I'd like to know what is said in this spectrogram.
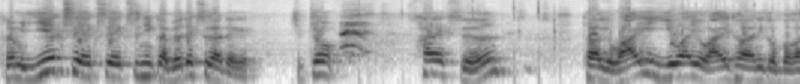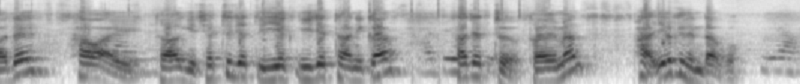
그러면 2x x x니까 몇 x가 돼? 집중. 4x 더하기 y 2y y 더하니까 뭐가 돼? 4y 더하기 z z 2z 하니까 4z 더하면 8 이렇게 된다고 야.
